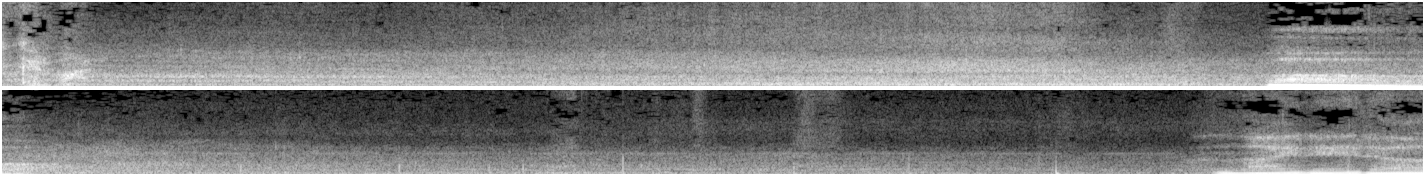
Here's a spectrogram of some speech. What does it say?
a good one. Whoa. Light it up.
